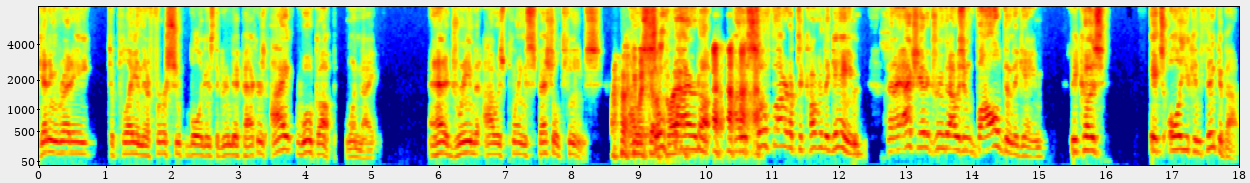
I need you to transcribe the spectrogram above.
getting ready to play in their first Super Bowl against the Green Bay Packers, I woke up one night and had a dream that I was playing special teams. I was so fired up. I was so fired up to cover the game that I actually had a dream that I was involved in the game because it's all you can think about.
